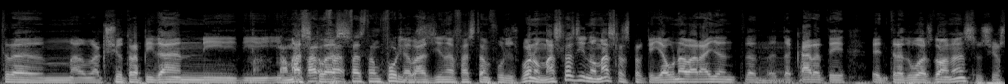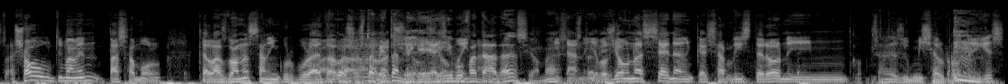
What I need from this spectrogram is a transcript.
tra acció trepidant i, i, i Home, fa- mascles fa- Fast and Furious. que vagin a Fast and Furious. Bueno, mascles i no mascles, perquè hi ha una baralla entre, Mm. de karate entre dues dones. O sigui, això últimament passa molt, que les dones s'han incorporat Ah, a però la això està bé, a l'acció. també, que hi hagi bufetades. Sí, home, I tant. Llavors bé. hi ha una escena en què Charlize Theron i com es diu Michelle Rodríguez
